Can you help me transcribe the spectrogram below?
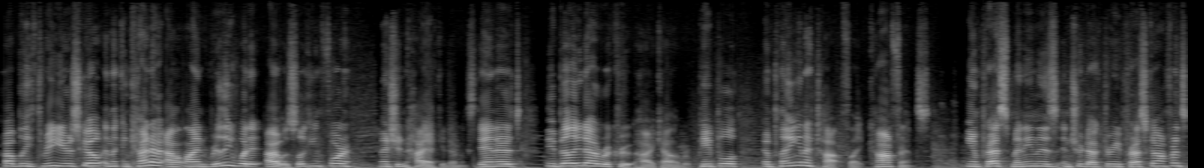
probably three years ago and kind of outlined really what it, I was looking for, mentioned high academic standards, the ability to recruit high caliber people, and playing in a top flight conference. He impressed many in his introductory press conference,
